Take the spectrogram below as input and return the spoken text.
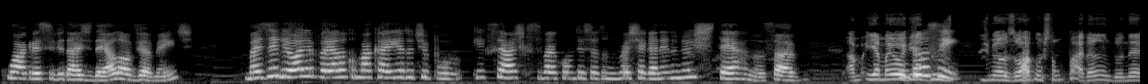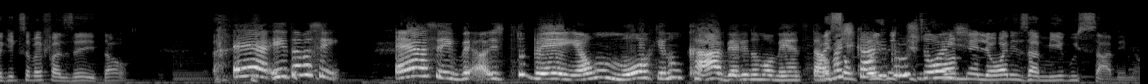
com a agressividade dela, obviamente. Mas ele olha para ela com uma carinha do tipo, o que, que, você acha que isso vai acontecer? Tu não vai chegar nem no meu externo, sabe? e a maioria então, dos, assim, dos, meus órgãos estão parando, né? O que, que você vai fazer e tal? É, então assim, é assim, tudo bem, é um humor que não cabe ali no momento e tal, mas, mas cabe pros que dois. Só melhores amigos sabem, meu.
